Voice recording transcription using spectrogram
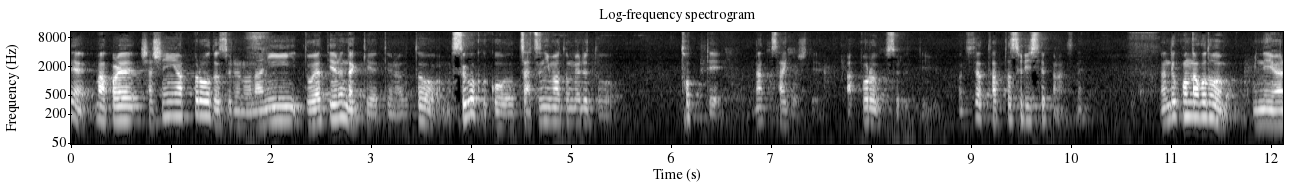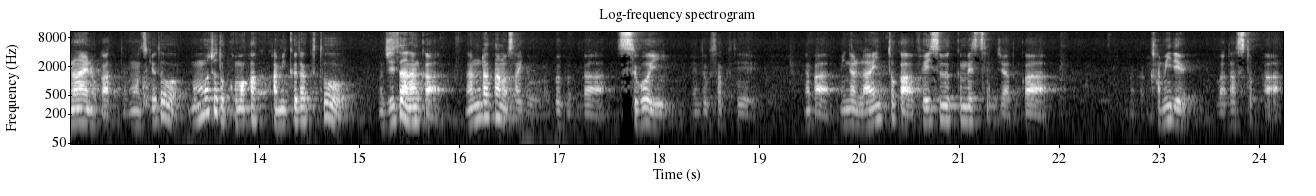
でまあこれ写真アップロードするの何どうやってやるんだっけ？っていうのだとすごくこう雑にまとめると撮ってなんか作業してアップロードするっていう。実はたった3ステップなんですね。なんでこんなことをみんなやらないのかって思うんですけどもうちょっと細かく噛み砕くと実はなんか何らかの作業の部分がすごい面倒くさくてなんかみんな LINE とか Facebook メッセンジャーとかなんか紙で渡すとか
